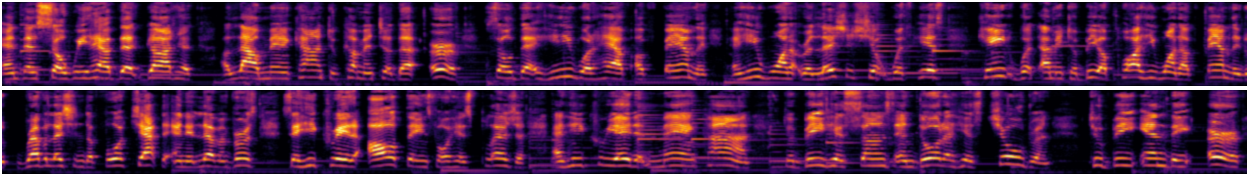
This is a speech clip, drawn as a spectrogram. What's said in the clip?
And then so we have that God has allowed mankind to come into the earth so that he would have a family and he wanted relationship with his king with I mean to be a part he wanted a family. Revelation the fourth chapter and 11 verse say he created all things for his pleasure and he created mankind to be his sons and daughter his children to be in the earth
